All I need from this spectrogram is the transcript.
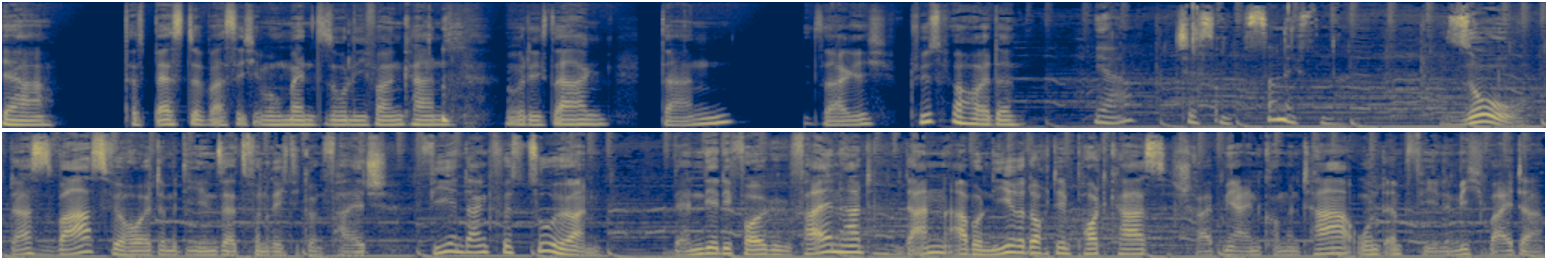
Ja, das Beste, was ich im Moment so liefern kann, würde ich sagen. Dann sage ich Tschüss für heute. Ja, tschüss und bis zum nächsten Mal. So, das war's für heute mit Jenseits von Richtig und Falsch. Vielen Dank fürs Zuhören. Wenn dir die Folge gefallen hat, dann abonniere doch den Podcast, schreib mir einen Kommentar und empfehle mich weiter.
